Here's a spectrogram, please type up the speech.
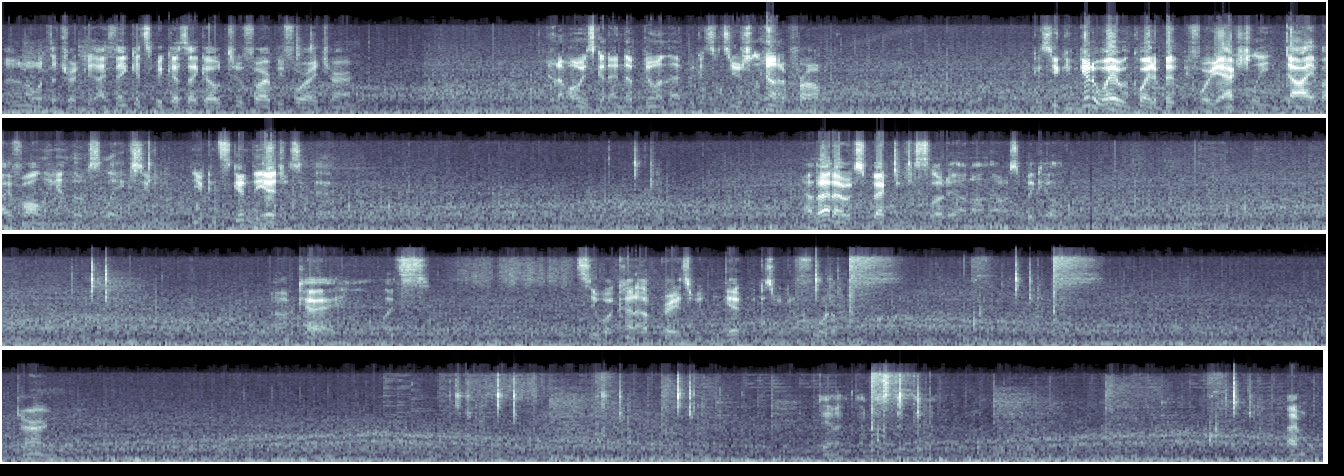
I don't know what the trick is. I think it's because I go too far before I turn. And I'm always going to end up doing that because it's usually not a problem. Because you can get away with quite a bit before you actually die by falling in those lakes. You can you can skim the edges a bit. Now that I expected to slow down on. That was a big hill. Okay, let's, let's see what kind of upgrades we can get because we can afford them.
